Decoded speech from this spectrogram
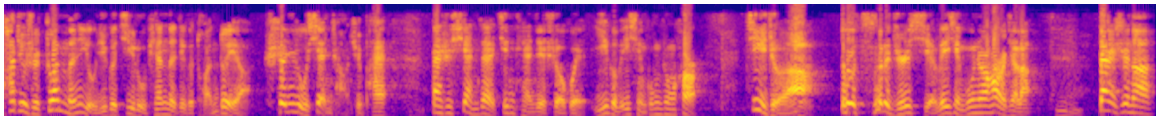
它就是专门有一个纪录片的这个团队啊，深入现场去拍。但是现在今天这社会，一个微信公众号，记者啊都辞了职写微信公众号去了。嗯。但是呢，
